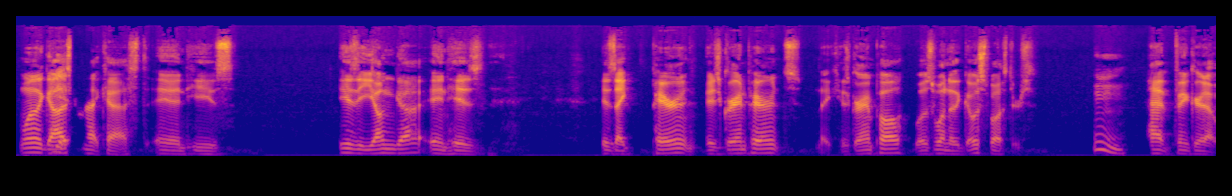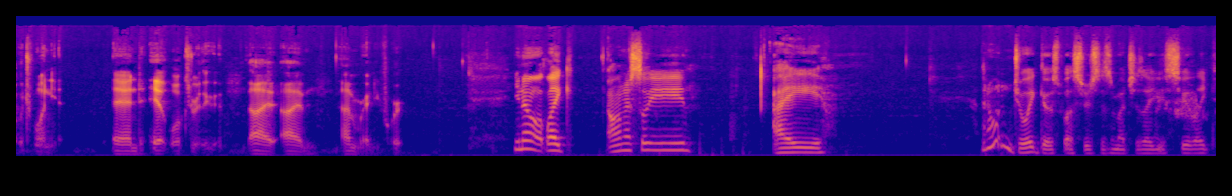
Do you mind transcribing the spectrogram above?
One of the guys from that cast, and he's he's a young guy, and his his like parent, his grandparents, like his grandpa was one of the Ghostbusters. Mm. Haven't figured out which one yet, and it looks really good. I I'm I'm ready for it. You know, like honestly, I I don't enjoy Ghostbusters as much as I used to. Like,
